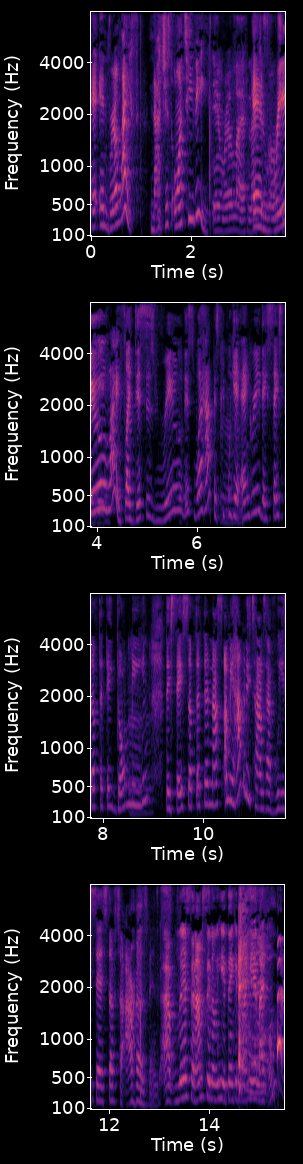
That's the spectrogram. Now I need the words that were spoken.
in, in real life, not just on TV. In real life, not In just on real TV. life, like this is real. This is what happens. People get Mm-hmm. angry. They say stuff that they don't mean. They say stuff that they're not. I mean, how many times have we said stuff to our husbands? I, listen, I'm sitting over here thinking in my head like, oh my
